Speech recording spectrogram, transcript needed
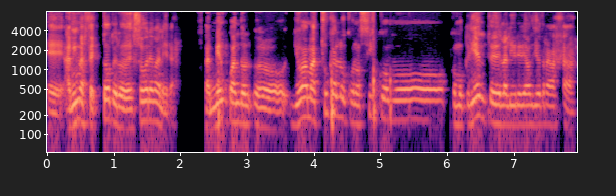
Eh, a mí me afectó, pero de sobremanera. También cuando yo a Machuca lo conocí como, como cliente de la librería donde yo trabajaba.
